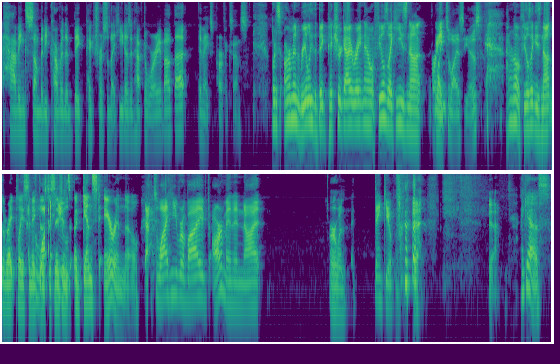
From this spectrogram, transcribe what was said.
having somebody cover the big picture so that he doesn't have to worry about that, it makes perfect sense. But is Armin really the big picture guy right now? It feels like he's not like Brains wise, he is. I don't know, it feels like he's not in the right place to make That's those why he- decisions against Eren though. That's why he revived Armin and not. Erwin. Thank you. Yeah. I guess.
